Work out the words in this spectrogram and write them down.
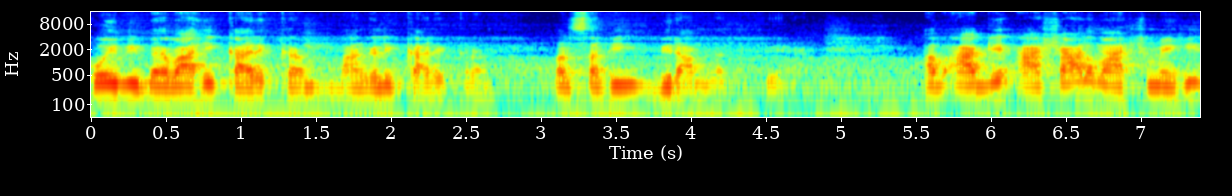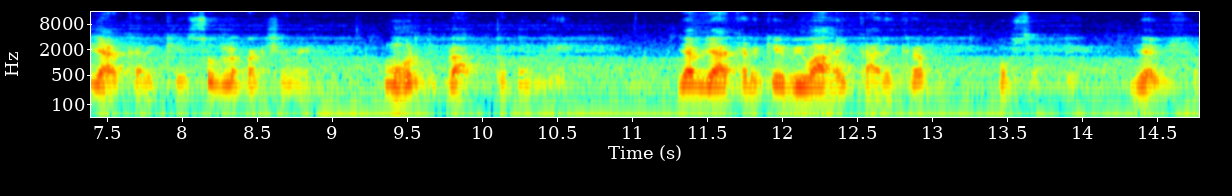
कोई भी वैवाहिक कार्यक्रम, मांगलिक कार्यक्रम पर सभी विराम लगते हैं। अब आगे आषाढ़ मास में ही जाकर के शुक्ल पक्ष में मुहूर्त प्राप्त होंगे, जब जाकर के विवाहिक कार्यक्रम हो सकते हैं। जय विश्व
